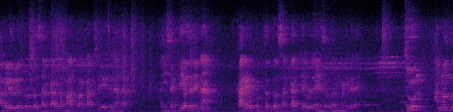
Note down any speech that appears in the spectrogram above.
ಹಗಲಿರಲಿ ದುಡಿದು ಸರ್ಕಾರದ ಮಹತ್ವಾಕಾಂಕ್ಷಿ ಯೋಜನೆಯಾದ ಈ ಶಕ್ತಿ ಯೋಜನೆಯನ್ನ ಕಾರ್ಯರೂಪಕ್ಕೆ ತಂದು ಸರ್ಕಾರಕ್ಕೆ ಒಳ್ಳೆಯ ಹೆಸರು ಮಾಡಿದ್ದಾರೆ. ಜೂನ್ ಹನ್ನೊಂದು,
